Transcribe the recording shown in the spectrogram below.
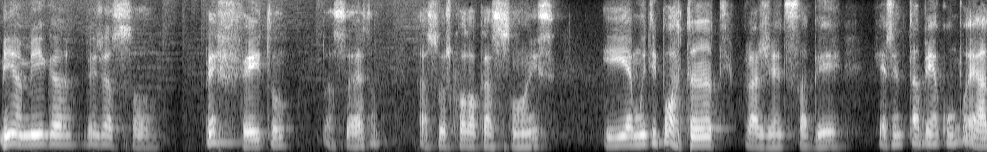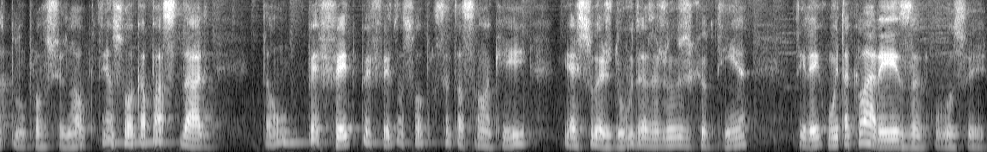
Minha amiga, veja só, perfeito, tá certo? As suas colocações e é muito importante para a gente saber que a gente está bem acompanhado por um profissional que tem a sua capacidade Então, perfeito, perfeito a sua apresentação aqui e as suas dúvidas, as dúvidas que eu tinha, tirei com muita clareza com você.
